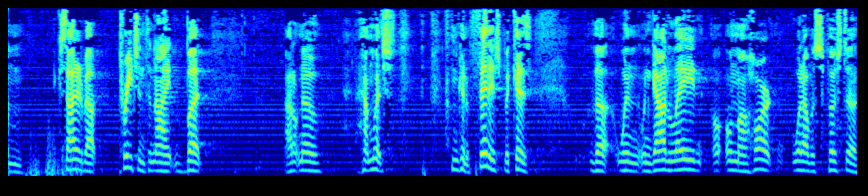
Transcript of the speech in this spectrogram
I'm excited about preaching tonight, but I don't know how much I'm going to finish because the when when God laid on my heart what I was supposed to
